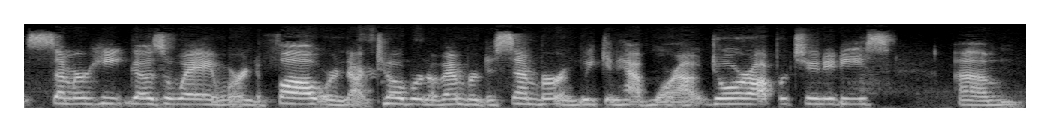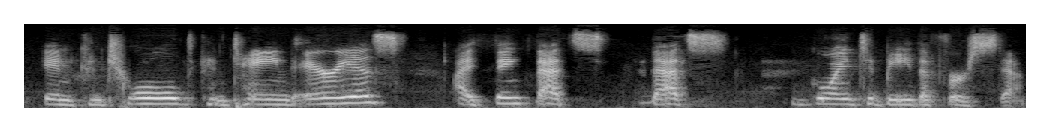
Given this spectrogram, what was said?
summer heat goes away and we're into fall, we're in October, November, December, and we can have more outdoor opportunities um, in controlled, contained areas. I think that's that's going to be the first step.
